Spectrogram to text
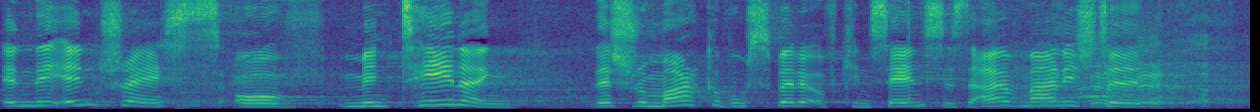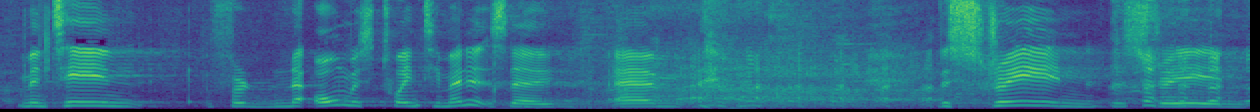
in the interests of maintaining this remarkable spirit of consensus that I've managed to maintain for almost 20 minutes now. Um, the strain, the strain.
